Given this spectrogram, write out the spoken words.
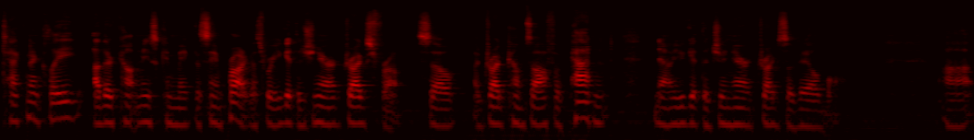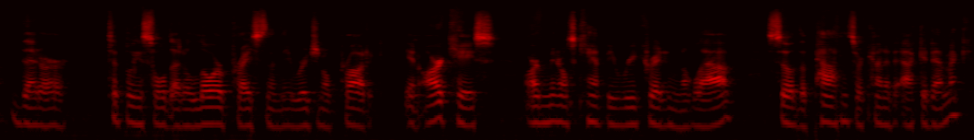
technically other companies can make the same product. That's where you get the generic drugs from. So a drug comes off of patent, now you get the generic drugs available uh, that are typically sold at a lower price than the original product. In our case, our minerals can't be recreated in a lab, so the patents are kind of academic.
